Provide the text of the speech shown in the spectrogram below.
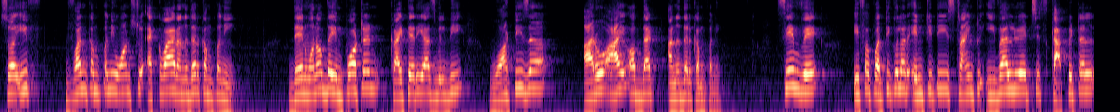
So, if one company wants to acquire another company, then one of the important criterias will be what is a ROI of that another company. Same way, if a particular entity is trying to evaluate its capital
